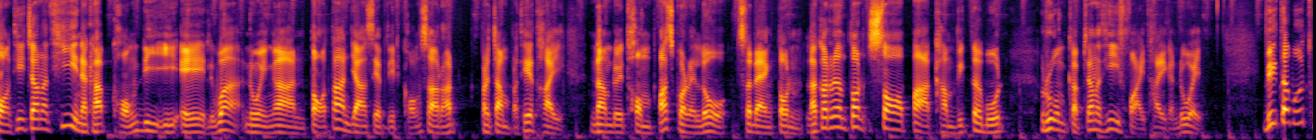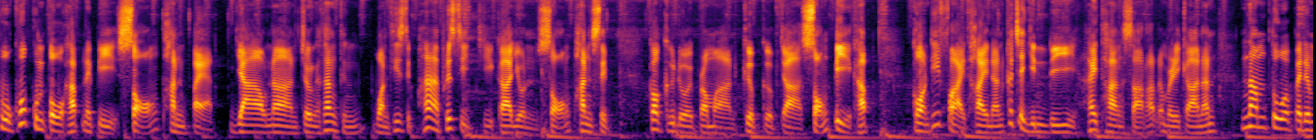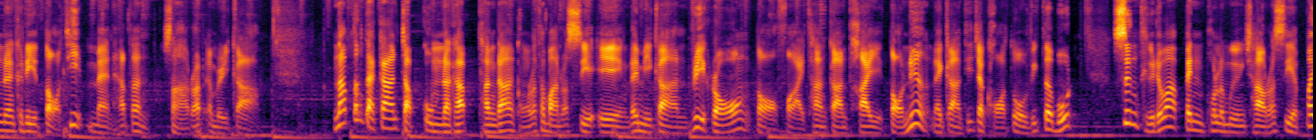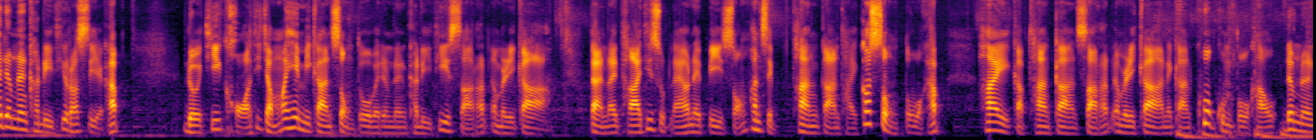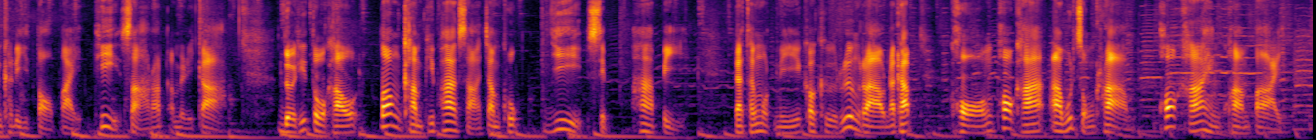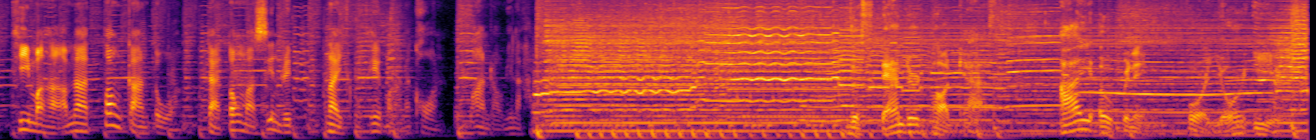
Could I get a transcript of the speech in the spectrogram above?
ก่อนที่เจ้าหน้าที่นะครับของ DEA หรือว่าหน่วยงานต่อต้านยาเสพติดของสหรัฐประจำประเทศไทยนำโดยทอมปัสกวาเรโลแสดงตน แล้วก็เริ่มต้นสอบปากคำวิกเตอร์บูธรวมกับเจ้าหน้าที่ฝ่ายไทยกันด้วยวิกเตอร์บูธถูกควบคุมตัวครับในปี 2008 ยาวนานจนกระทั่งถึงวันที่ 15 พฤศจิกายน 2010 ก็คือโดยประมาณเกือบเกือบๆจะ 2 ปีครับ ก่อนที่ฝ่ายไทยนั้นก็จะยินดีให้ทางสหรัฐอเมริกานั้นนำตัวไปดำเนินคดีต่อที่แมนฮัตตันสหรัฐอเมริกา นับตั้งแต่การจับกลุ่มนะครับทางด้านของรัฐบาลรัสเซียเองได้มีการเรียกร้องต่อฝ่ายทางการไทย ต่อเนื่องในการที่จะขอตัววิกเตอร์บูธซึ่งถือได้ว่าเป็นพลเมืองชาวรัสเซียไปดำเนินคดีที่รัสเซียครับโดยที่ขอที่จะไม่ให้มีการส่งตัวไปดำเนินคดีที่สหรัฐอเมริกา แต่ในท้ายที่สุดแล้วในปี 2010 ทางการไทยก็ส่งตัวครับ ให้กับทางการสหรัฐอเมริกาในการควบคุมตัวเขาดำเนินคดีต่อไปที่สหรัฐอเมริกา โดยที่ตัวเขาต้องคำพิพากษาจำคุก 25 ปี และทั้งหมดนี้ก็คือเรื่องราวนะครับของพ่อค้าอาวุธสงคราม พ่อค้าแห่งความตาย ที่มหาอำนาจต้องการตัว แต่ต้องมาสิ้นฤทธิ์ในกรุงเทพมหานครบ้านเรานี่แหละครับ The Standard Podcast. Eye opening for your ears.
